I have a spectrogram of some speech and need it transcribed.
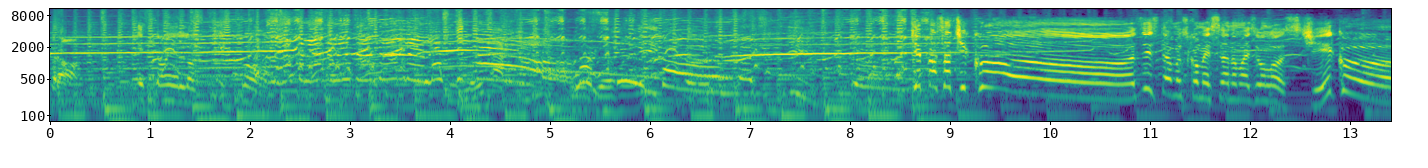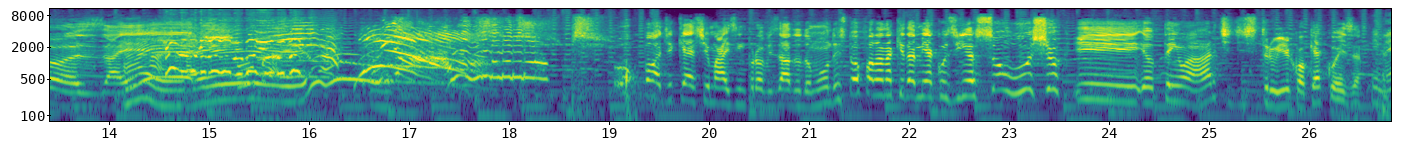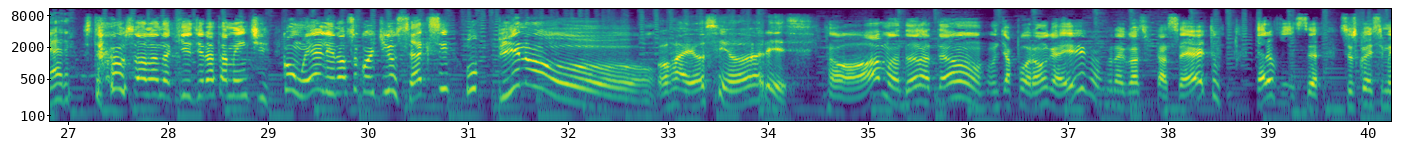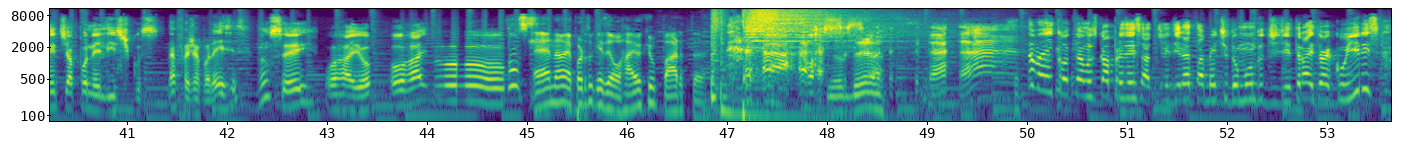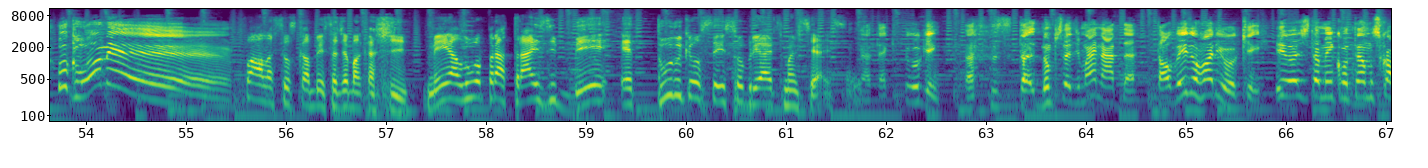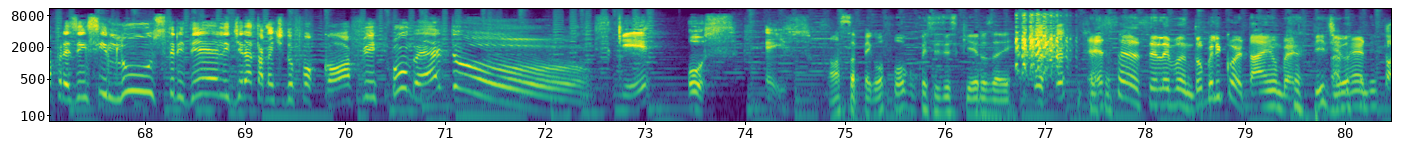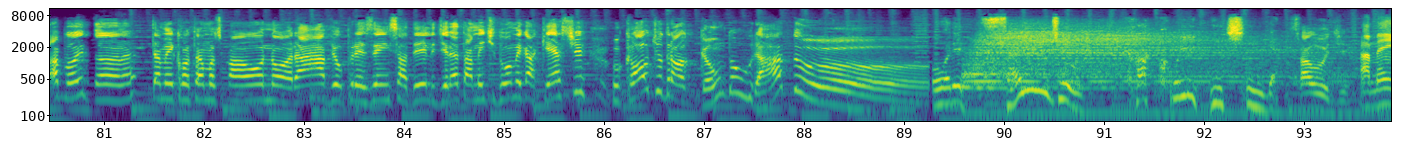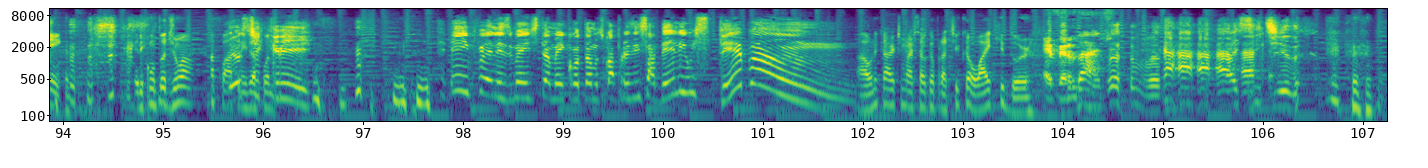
cabrón. Esto es Los Ticos. Que passa, ticos? Estamos começando mais um Los Ticos. Aê! O podcast mais improvisado do mundo. Estou falando aqui da minha cozinha, sou o Ucho e eu tenho a arte de destruir qualquer coisa. Que merda. Estamos falando aqui diretamente com ele, nosso gordinho sexy, o Pino! Ohio, senhores! Ó, oh, mandando até um, um diaporonga aí para o negócio ficar certo. Quero ver se, seus conhecimentos japonelísticos. Não foi japonês isso? Não sei. Ohio. Ohio. É, não, é português. É Ohio que o parta. Meu Deus. Também contamos com a presença dele diretamente do mundo de, trás do arco-íris, o Glomer! Fala, seus cabeças de abacaxi. Meia lua pra trás e B é tudo que eu sei sobre artes marciais. Até que Tugen. Não precisa de mais nada. Talvez o Horyuken. E hoje também contamos com a presença ilustre dele, diretamente do Focoff, Humberto! Que os. É isso. Nossa, pegou fogo com esses isqueiros aí. Essa você levantou pra ele cortar, hein, Humberto? Pediu. Tá, tá bom então, né? Também contamos com a honorável presença dele diretamente do Omega Cast, o Cláudio Dragão Dourado. Ore Kakui Nshinda. Saúde. Amém. Ele contou de uma a quatro Deus em japonês. Infelizmente também contamos com a presença dele, o Esteban. A única arte marcial que eu pratico é o É verdade. Faz sentido.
